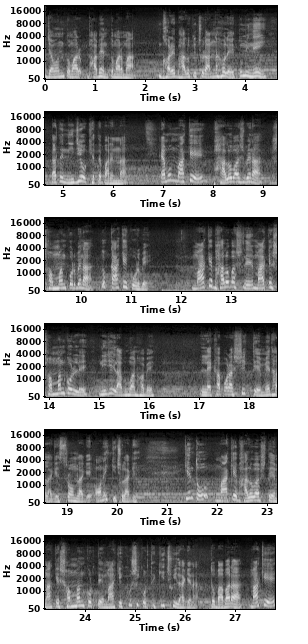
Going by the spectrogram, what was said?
যেমন তোমার ভাবেন তোমার মা। ঘরে ভালো কিছু রান্না হলে তুমি নেই, তাতে নিজেও খেতে পারেন না। এমন মাকে ভালোবাসবে না, সম্মান করবে না, তো কাকে করবে? মাকে ভালোবাসলে, মাকে সম্মান করলে নিজেই লাভবান হবে। লেখাপড়া শিখতে মেধা লাগে, শ্রম লাগে, অনেক কিছু লাগে। কিন্তু মাকে ভালোবাসতে, মাকে সম্মান করতে, মাকে খুশি করতে কিছুই লাগে না। তো বাবারা, মাকে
